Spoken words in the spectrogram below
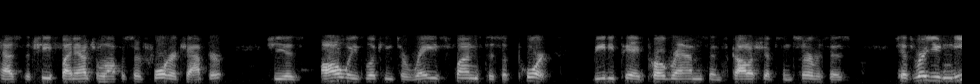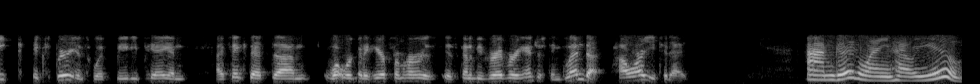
as the chief financial officer for her chapter. She is always looking to raise funds to support BDPA programs and scholarships and services she has a very unique experience with BDPA, and I think that um, what we're going to hear from her is, is going to be very, very interesting. Glenda, how are you today? I'm good, Wayne. How are you?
